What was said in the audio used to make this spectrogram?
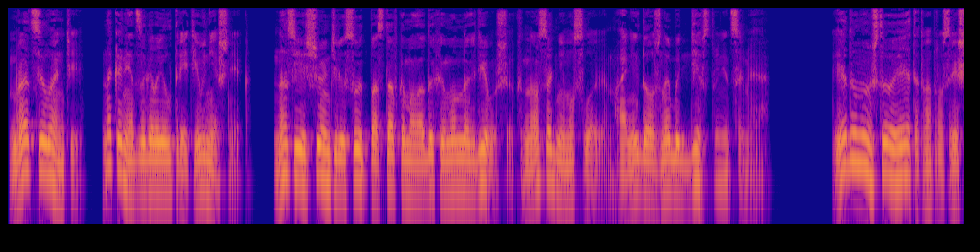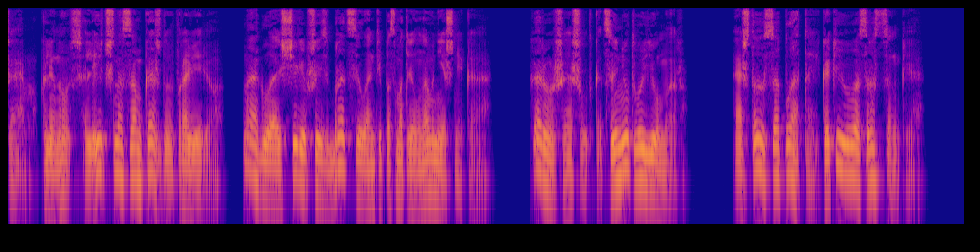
«Брат Силанти», — наконец заговорил третий внешник, «нас еще интересует поставка молодых иммунных девушек, но с одним условием. Они должны быть девственницами». «Я думаю, что и этот вопрос решаем. Клянусь, лично сам каждую проверю». Нагло ощерившись, брат Силанти посмотрел на внешника. «Хорошая шутка, ценю твой юмор. А что с оплатой? Какие у вас расценки?»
